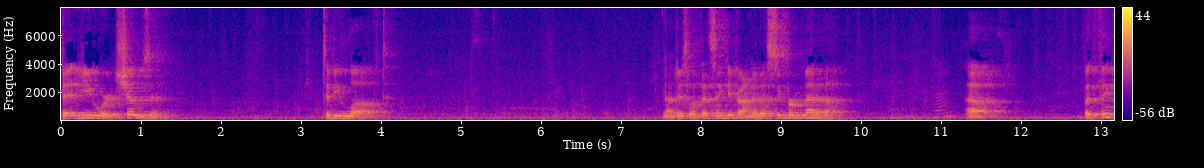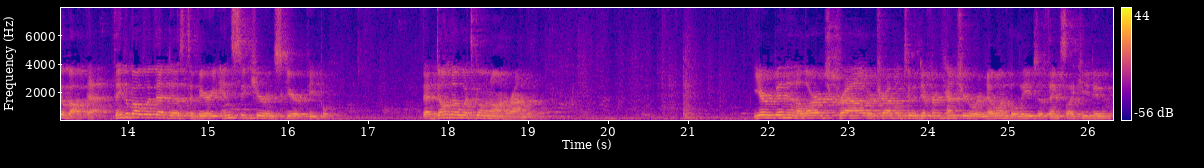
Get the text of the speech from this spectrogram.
That you were chosen to be loved. Now, just let that sink in. I know that's super meta. Uh, but think about that. Think about what that does to very insecure and scared people that don't know what's going on around them. You ever been in a large crowd or traveled to a different country where no one believes or thinks like you do?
